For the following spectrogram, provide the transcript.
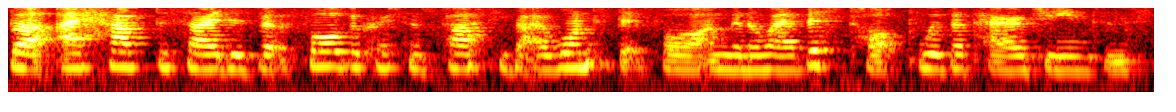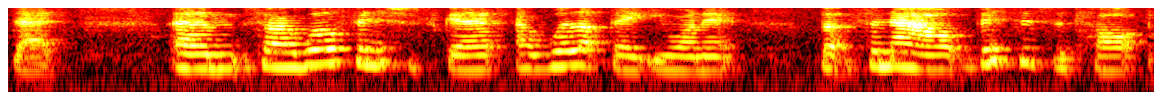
but I have decided that for the Christmas party that I wanted it for, I'm going to wear this top with a pair of jeans instead. Um, so I will finish the skirt, I will update you on it, but for now, this is the top,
